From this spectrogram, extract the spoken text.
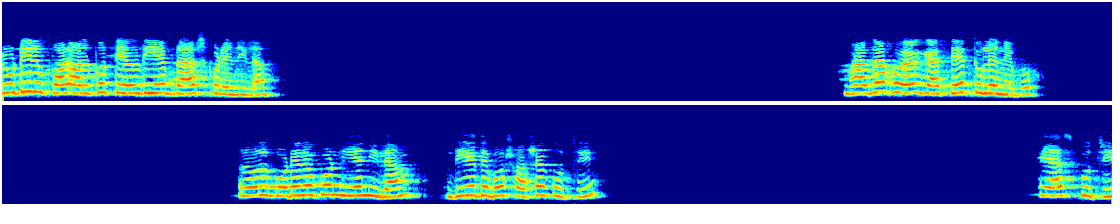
রুটির উপর অল্প তেল দিয়ে ব্রাশ করে নিলাম। ভাজা হয়ে গেছে, তুলে নেব। রোল বোর্ডের ওপর নিয়ে নিলাম, দিয়ে দেব শশা কুচি। পেঁয়াজ কুচি,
